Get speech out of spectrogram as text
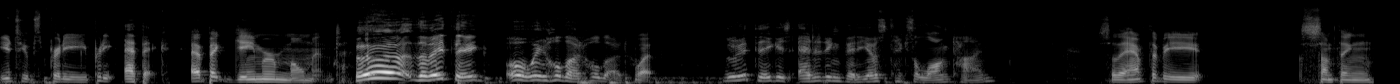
YouTube's pretty pretty epic. epic gamer moment. Uh, the main thing. Oh wait, hold on, hold on. What? The main thing is editing videos takes a long time. So they have to be something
